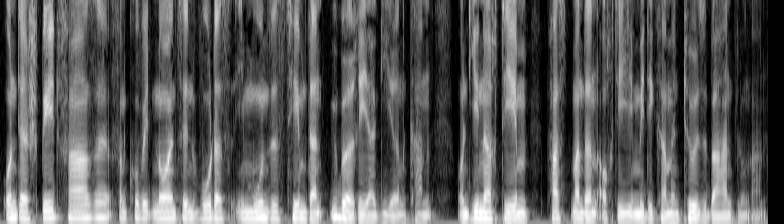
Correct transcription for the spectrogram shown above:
und der Spätphase von Covid-19, wo das Immunsystem dann überreagieren kann. Und je nachdem passt man dann auch die medikamentöse Behandlung an.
